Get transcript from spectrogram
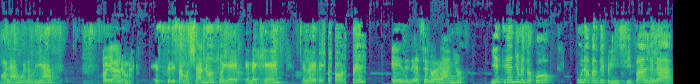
Hola, buenos días. Hola. Eh, mi nombre es Teresa Moyano, soy eh, MG en la EP14 eh, desde hace nueve años y este año me tocó una parte principal de, la,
